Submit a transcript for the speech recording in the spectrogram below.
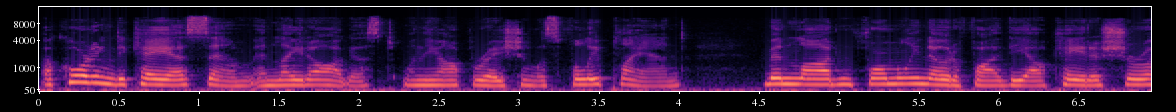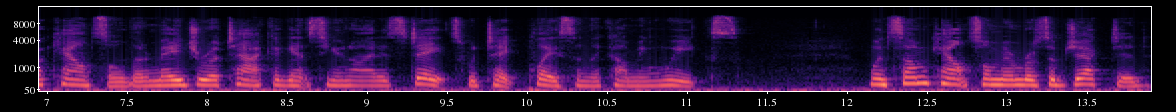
According to KSM, in late August, when the operation was fully planned, Bin Laden formally notified the Al Qaeda Shura Council that a major attack against the United States would take place in the coming weeks. When some council members objected,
